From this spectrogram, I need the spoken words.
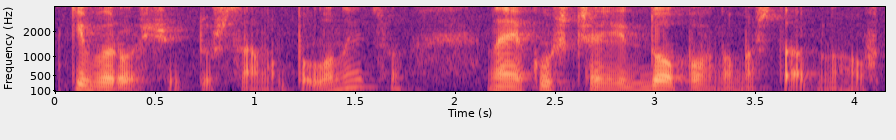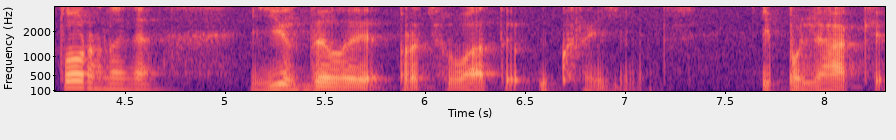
які вирощують ту ж саму полуницю, на яку ще й до повномасштабного вторгнення їздили працювати українці. І поляки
